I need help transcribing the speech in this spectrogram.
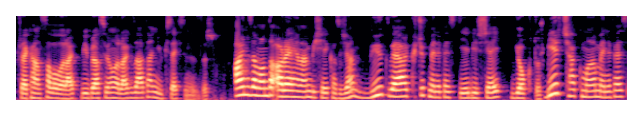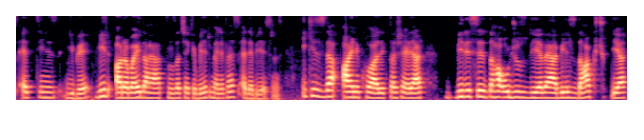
frekansal olarak, vibrasyon olarak zaten yükseksinizdir. Aynı zamanda araya hemen bir şey katacağım. Büyük veya küçük manifest diye bir şey yoktur. Bir çakmağı manifest ettiğiniz gibi bir arabayı da hayatınıza çekebilir, manifest edebilirsiniz. İkisi de aynı kolaylıkta şeyler. Birisi daha ucuz diye veya birisi daha küçük diye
